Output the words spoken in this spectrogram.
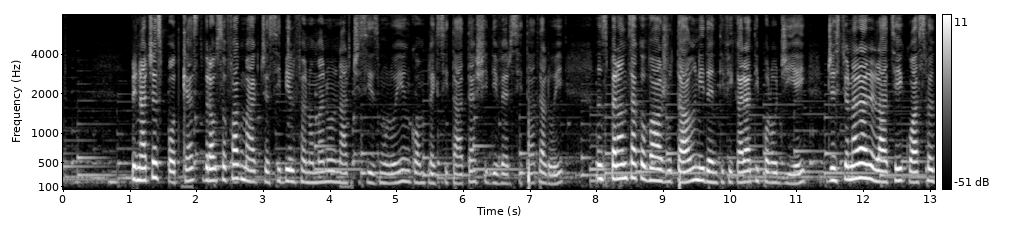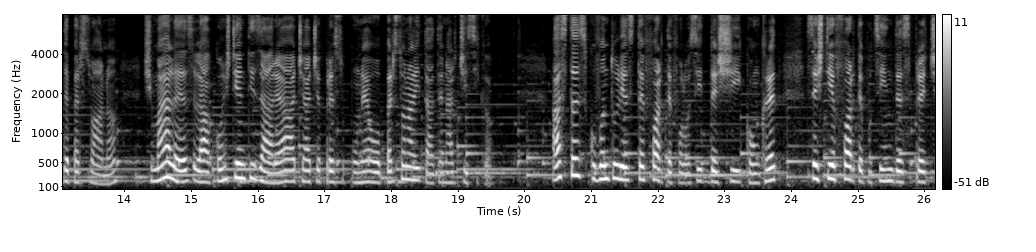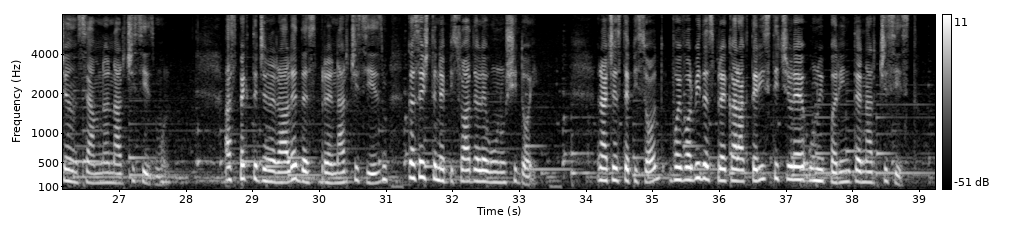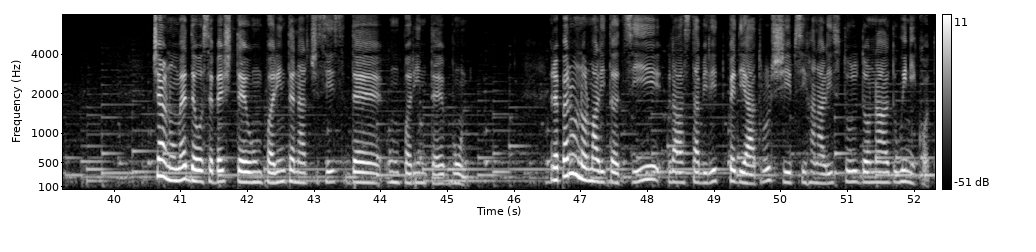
Prin acest podcast vreau să fac mai accesibil fenomenul narcisismului în complexitatea și diversitatea lui, în speranța că va ajuta în identificarea tipologiei, gestionarea relației cu astfel de persoană și mai ales la conștientizarea a ceea ce presupune o personalitate narcisică. Astăzi, cuvântul este foarte folosit, deși, concret, se știe foarte puțin despre ce înseamnă narcisismul. Aspecte generale despre narcisism găsești în episoadele 1 și 2. În acest episod voi vorbi despre caracteristicile unui părinte narcisist. Ce anume deosebește un părinte narcisist de un părinte bun? Reperul normalității l-a stabilit pediatrul și psihanalistul Donald Winnicott.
